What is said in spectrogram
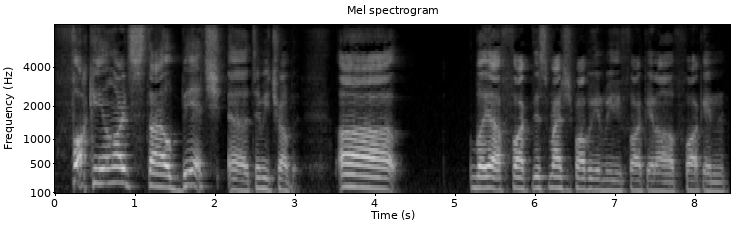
fucking hard style, bitch. Uh, Timmy Trumpet. Uh, but yeah, fuck. This match is probably gonna be fucking uh fucking.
